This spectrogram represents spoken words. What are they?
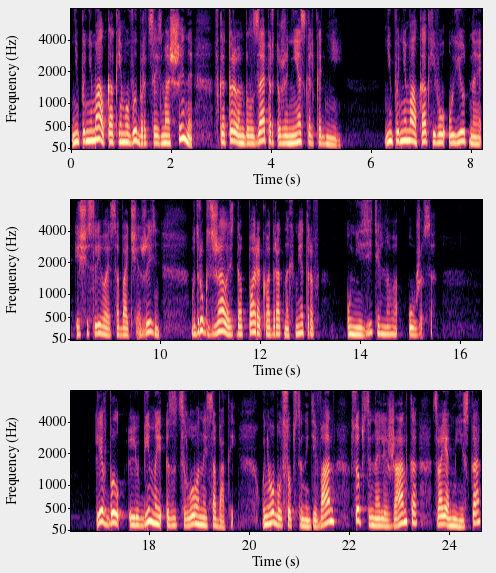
Не понимал, как ему выбраться из машины, в которой он был заперт уже несколько дней. Не понимал, как его уютная и счастливая собачья жизнь вдруг сжалась до пары квадратных метров унизительного ужаса. Лев был любимой зацелованной собакой. У него был собственный диван, собственная лежанка, своя миска,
